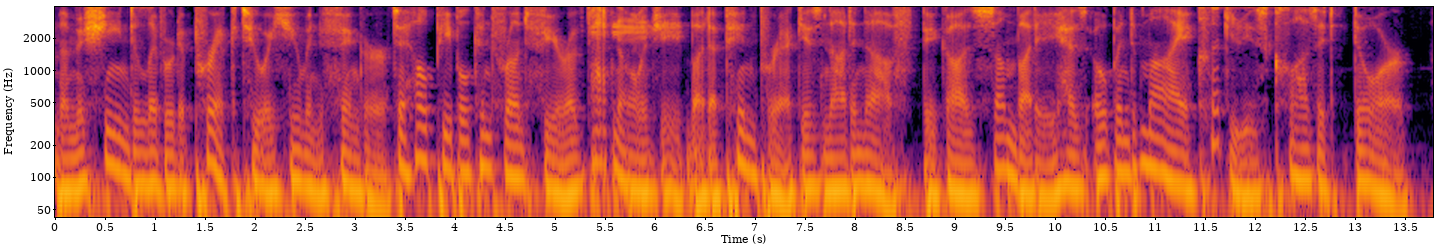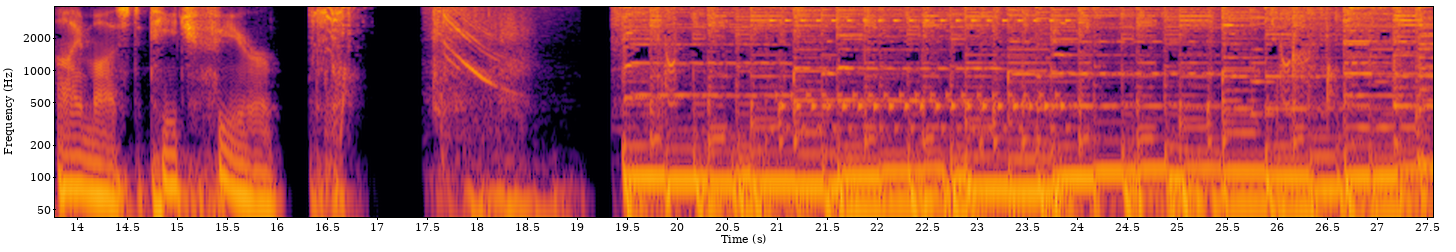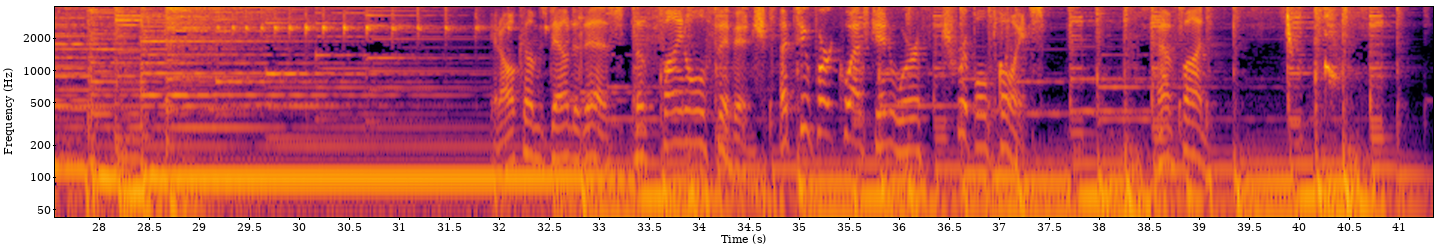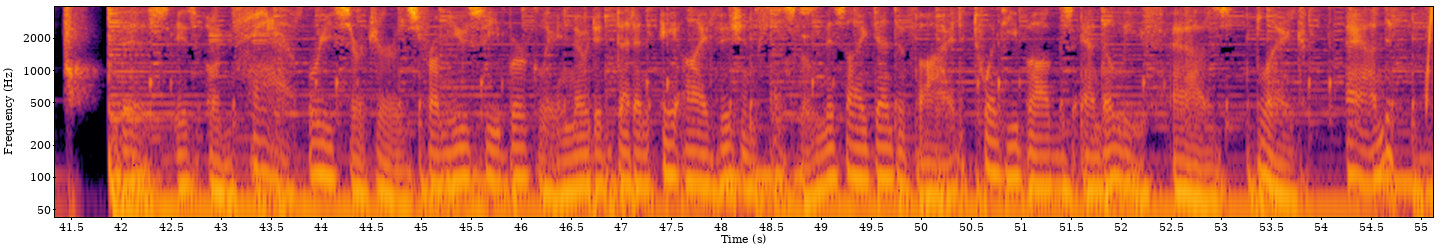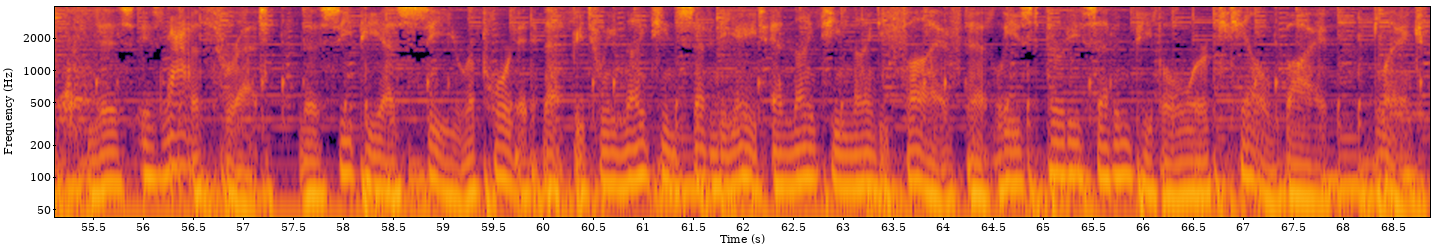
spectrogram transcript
The machine delivered a prick to a human finger to help people confront fear of technology. But a pinprick is not enough because somebody has opened my cookie's closet door. I must teach fear. Comes down to this the final fibbage, a two part question worth triple points. Have fun. This is unfair. Researchers from UC Berkeley noted that an AI vision system misidentified 20 bugs and a leaf as blank. And this is not a threat. The CPSC reported that between 1978 and 1995, at least 37 people were killed by blank.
